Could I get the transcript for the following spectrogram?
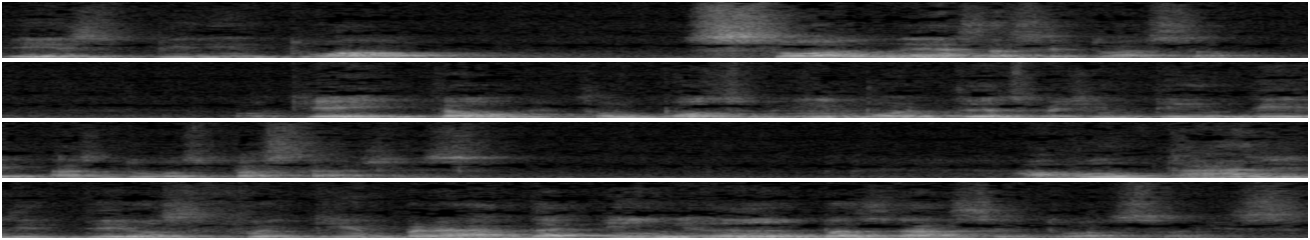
espiritual. Só nessa situação. Ok? Então, são pontos importantes para a gente entender as duas passagens. A vontade de Deus foi quebrada em ambas as situações.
